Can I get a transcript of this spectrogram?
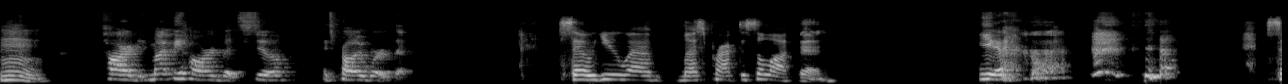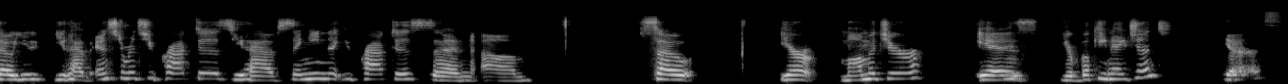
Hmm. Hard. It might be hard, but still, it's probably worth it. so you uh, must practice a lot then Yeah. so you you have instruments you practice you have singing that you practice and um so your momager is your booking agent yes.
